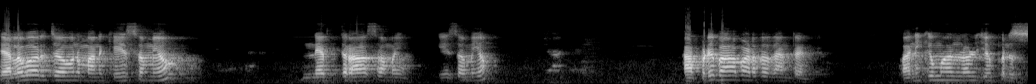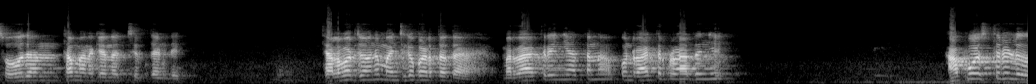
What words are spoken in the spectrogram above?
తెల్లవారుజామున మనకి ఏ సమయం? నిద్రా సమయం. ఏ సమయం? అప్పుడే బాగా అంటండి పనికి మనోళ్ళు చెప్పిన సోదంతా మనకే నచ్చిద్దండి. తెల్లవారుజామున మంచిగా పడుతుందా? మరి రాత్రి ఏం చేస్తున్నావు? కొన్ని రాత్రి ప్రార్థన చేయి. అపోస్తులు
